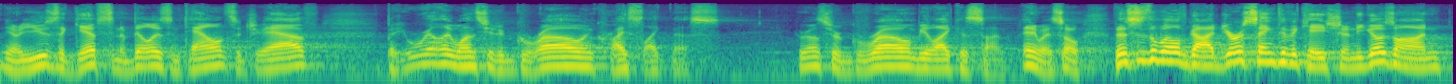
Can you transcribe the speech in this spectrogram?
you know, use the gifts and abilities and talents that you have. But He really wants you to grow in Christ likeness. He wants you to grow and be like His Son. Anyway, so this is the will of God, your sanctification. He goes on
